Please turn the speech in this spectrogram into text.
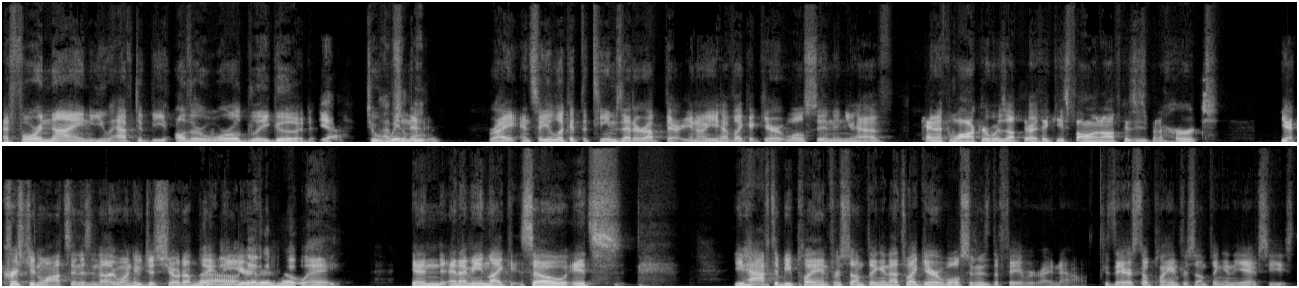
At four and nine, you have to be otherworldly good yeah, to absolutely. win that. Right. And so you look at the teams that are up there. You know, you have like a Garrett Wilson and you have Kenneth Walker was up there. I think he's fallen off because he's been hurt. Yeah, Christian Watson is another one who just showed up no, late in the year. Yeah, there's no way. And and I mean, like, so it's you have to be playing for something, and that's why Garrett Wilson is the favorite right now because they are still playing for something in the AFC East.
